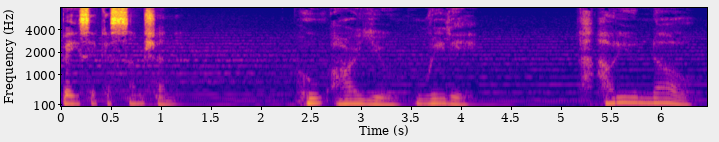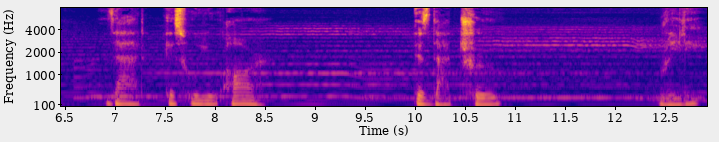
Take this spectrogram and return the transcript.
basic assumption. Who are you really? How do you know that is who you are? Is that true? Really?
